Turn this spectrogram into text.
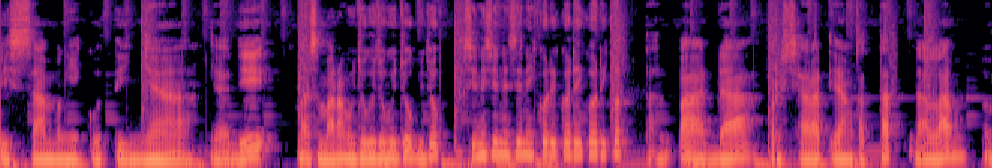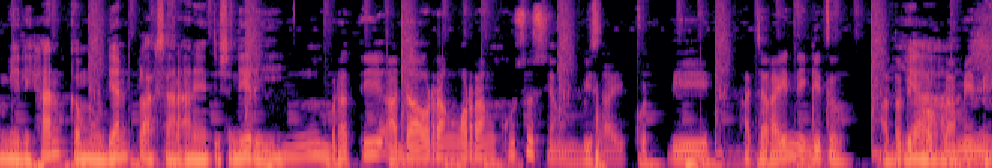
bisa mengikutinya. Jadi nggak sembarang ujuk ujuk ujuk ujuk sini sini sini ikut ikut ikut ikut tanpa ada persyarat yang ketat dalam pemilihan kemudian pelaksanaannya itu sendiri hmm, berarti ada orang-orang khusus yang bisa ikut di acara ini gitu atau ya, di iya. program ini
